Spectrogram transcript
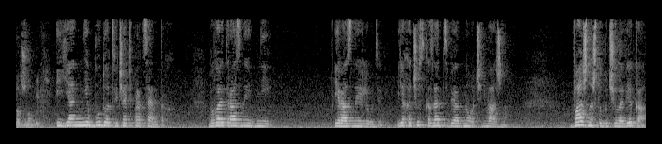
должно быть. И я не буду отвечать в процентах. Бывают разные дни и разные люди. Я хочу сказать тебе одно очень важно. Важно, чтобы у человека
